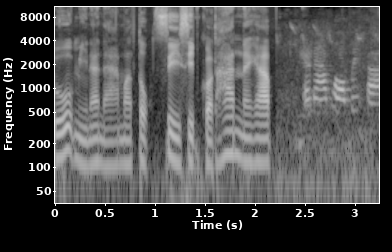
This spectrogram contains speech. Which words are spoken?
รู้ๆมีนานามาตก 40 กว่าท่านนะครับแอนนาพร้อมไหมคะ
